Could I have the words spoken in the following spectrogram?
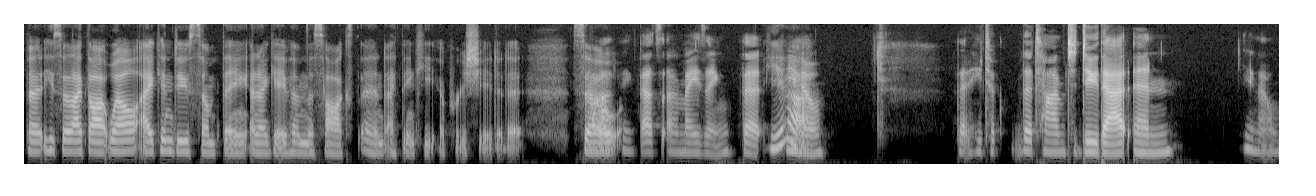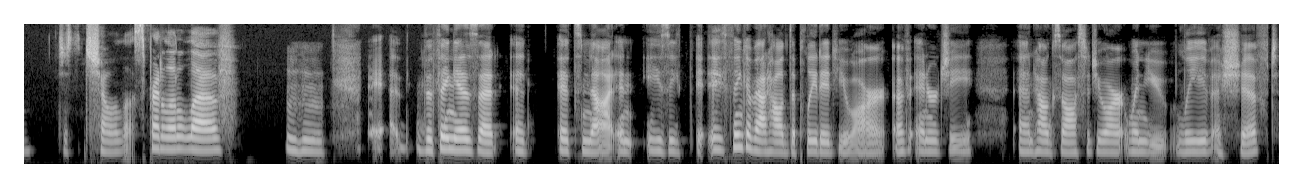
But he said, I thought, well, I can do something. And I gave him the socks, and I think he appreciated it. So Well, I think that's amazing that you Yeah. know that he took the time to do that and you know just show a little, spread a little love. hmm The thing is that it it's not an easy. i- Think about how depleted you are of energy and how exhausted you are when you leave a shift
